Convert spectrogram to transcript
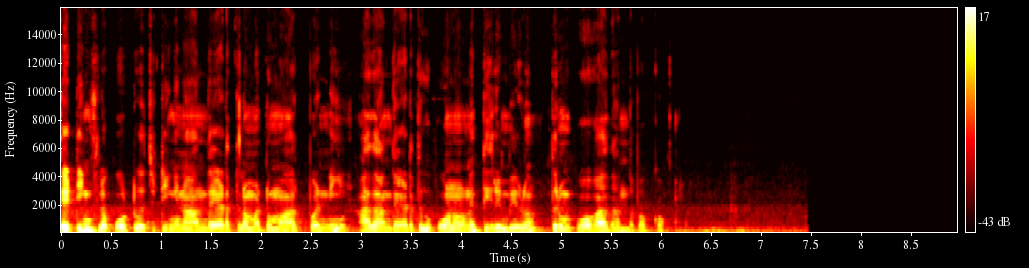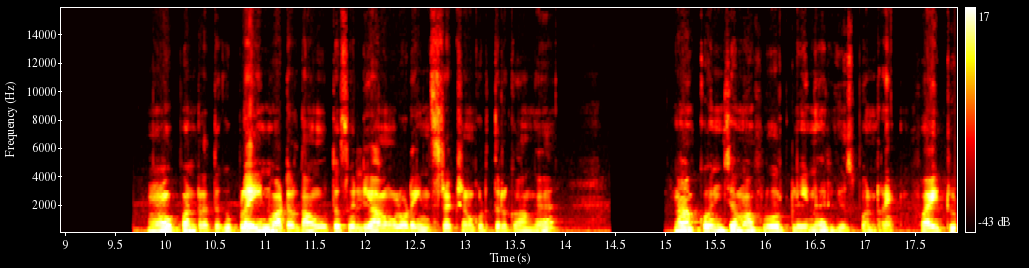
செட்டிங்ஸில் போட்டு வச்சுட்டிங்கன்னா அந்த இடத்துல மட்டும் மார்க் பண்ணி அதை அந்த இடத்துக்கு போனோடனே திரும்பிடும். திரும்ப போகாது அந்த பக்கம். மூவ் பண்ணுறதுக்கு ப்ளைன் வாட்டர் தான் ஊற்ற சொல்லி அவங்களோட இன்ஸ்ட்ரக்ஷன் கொடுத்துருக்காங்க. நான் கொஞ்சமாக ஃப்ளோர் க்ளீனர் யூஸ் பண்ணுறேன் ஃபைவ் டு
